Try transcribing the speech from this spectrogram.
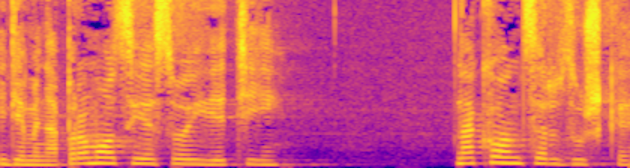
ideme na promócie svojich detí, na koncert v Zuške.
